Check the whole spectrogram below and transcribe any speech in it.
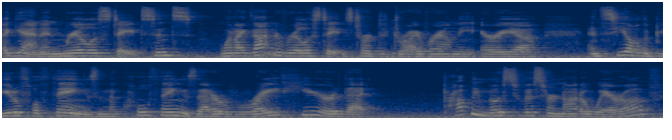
again in real estate since when i got into real estate and started to drive around the area and see all the beautiful things and the cool things that are right here that probably most of us are not aware of,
